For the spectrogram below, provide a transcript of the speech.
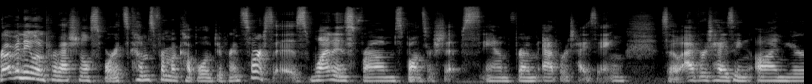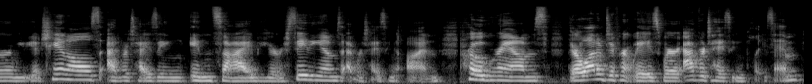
Revenue in professional sports comes from a couple of different sources. One is from sponsorships and from advertising. So, advertising on your media channels, advertising inside your stadiums, advertising on programs. There are a lot of different ways where advertising plays in.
